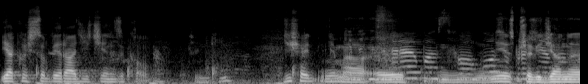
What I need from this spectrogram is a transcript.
jakoś sobie radzić językowo. Dzięki. Dzisiaj nie ma, e, głosu, nie jest przewidziane,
